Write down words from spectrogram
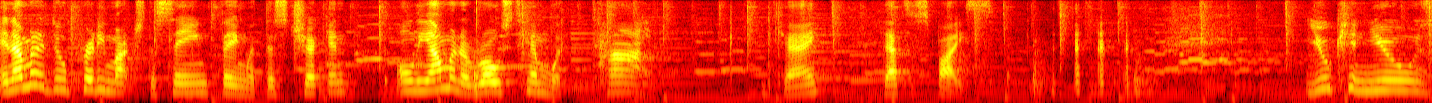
And I'm gonna do pretty much the same thing with this chicken, only I'm gonna roast him with thyme. Okay? That's a spice. you can use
